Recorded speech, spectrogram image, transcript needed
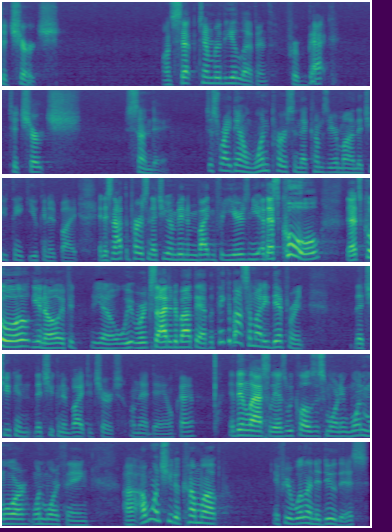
to church on September the 11th for Back to Church Sunday. Just write down one person that comes to your mind that you think you can invite. And it's not the person that you have been inviting for years and years. That's cool. That's cool. You know, if it, you know, we, are excited about that. But think about somebody different that you can that you can invite to church on that day. Okay. And then lastly, as we close this morning, one more one more thing. Uh, I want you to come up, if you're willing to do this,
